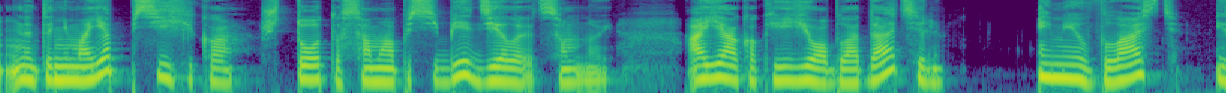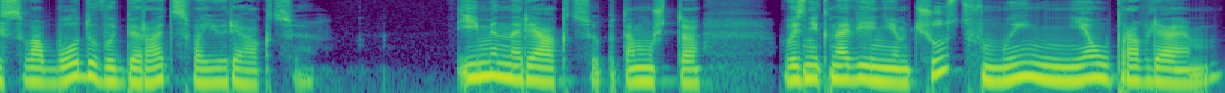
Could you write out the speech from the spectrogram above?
это не моя психика что-то сама по себе делает со мной, а я, как ее обладатель, имею власть и свободу выбирать свою реакцию именно реакцию, потому что возникновением чувств мы не управляем,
